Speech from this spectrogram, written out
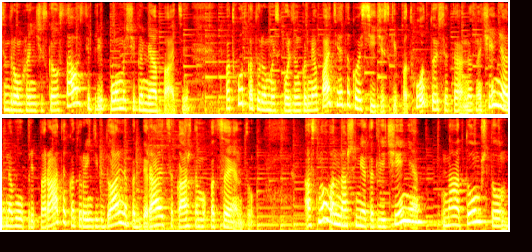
синдром хронической усталости при помощи гомеопатии. Подход, который мы используем в гомеопатии, это классический подход, то есть это назначение одного препарата, который индивидуально подбирается каждому пациенту. Основан наш метод лечения на том, что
